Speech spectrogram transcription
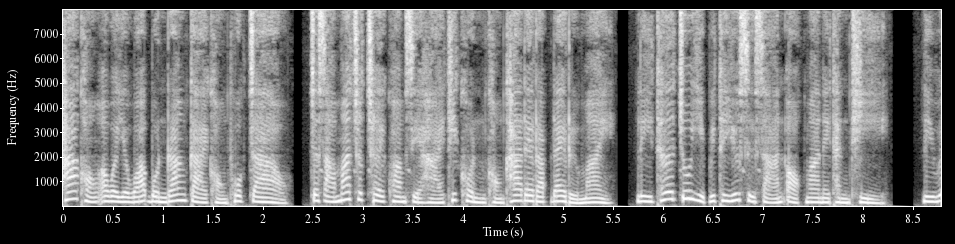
ค่าของอวัยวะบนร่างกายของพวกเจ้า จะสามารถชดเชยความเสียหายที่คนของข้าได้รับได้หรือไม่ ลีเทอร์จู้หยิบวิทยุสื่อสารออกมาในทันที ลีเว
